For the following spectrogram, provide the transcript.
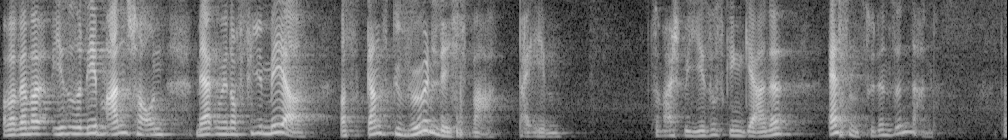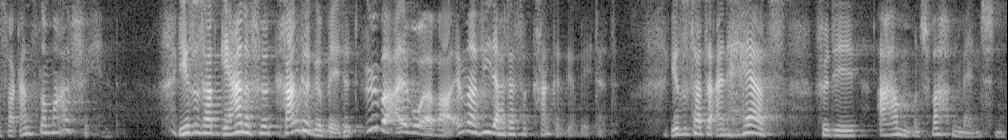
Aber wenn wir Jesus Leben anschauen, merken wir noch viel mehr, was ganz gewöhnlich war bei ihm. Zum Beispiel, Jesus ging gerne essen zu den Sündern. Das war ganz normal für ihn. Jesus hat gerne für Kranke gebetet. Überall, wo er war, immer wieder hat er für Kranke gebetet. Jesus hatte ein Herz für die armen und schwachen Menschen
